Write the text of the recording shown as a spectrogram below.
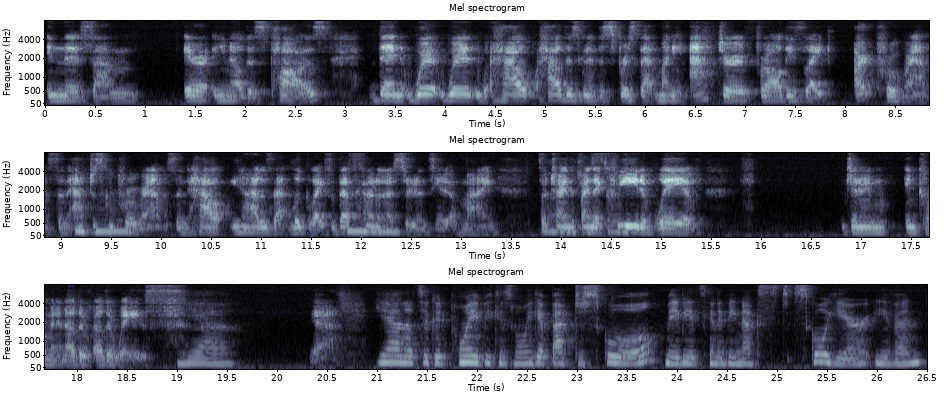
in this um era you know this pause then where where how how there's going to disperse that money after for all these like art programs and after school mm-hmm. programs and how you know how does that look like so that's mm-hmm. kind of an mm-hmm. uncertainty of mine so oh, trying to find that creative way of generating income in other other ways yeah yeah Yeah, that's a good point because when we get back to school, maybe it's going to be next school year even.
